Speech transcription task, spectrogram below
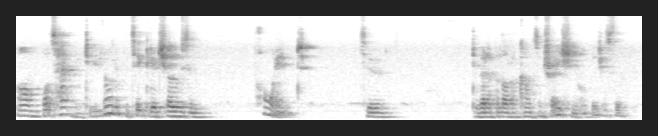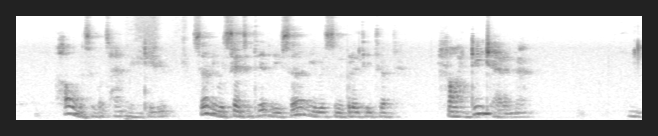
on what's happening to you, not a particular chosen point to develop a lot of concentration on, but just the wholeness of what's happening to you. Certainly with sensitivity, certainly with some ability to find detail in that. Hmm.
